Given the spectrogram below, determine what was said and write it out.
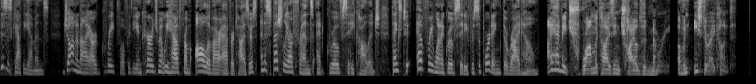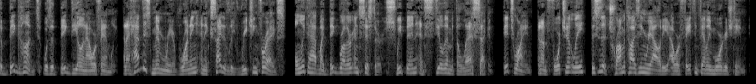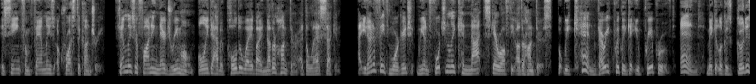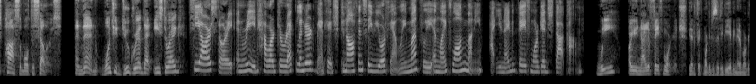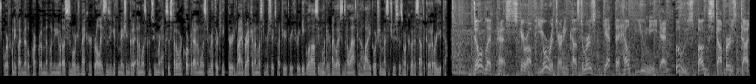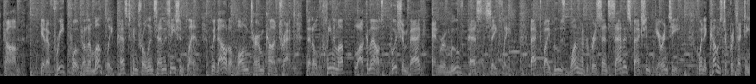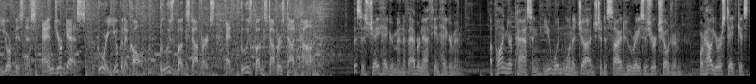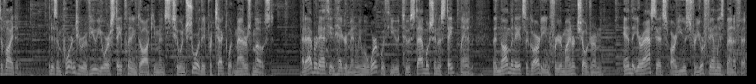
This is Kathy Emmons. John and I are grateful for the encouragement we have from all of our advertisers and especially our friends at Grove City College. Thanks to everyone at Grove City for supporting the ride home. I have a traumatizing childhood memory of an Easter egg hunt. The big hunt was a big deal in our family, and I have this memory of running and excitedly reaching for eggs, only to have my big brother and sister sweep in and steal them at the last second. It's Ryan, and unfortunately, this is a traumatizing reality our Faith and Family Mortgage team is seeing from families across the country. Families are finding their dream home only to have it pulled away by another hunter at the last second. At United Faith Mortgage, we unfortunately cannot scare off the other hunters, but we can very quickly get you pre approved and make it look as good as possible to sellers. And then, once you do grab that Easter egg, See our story and read how our direct lender advantage can often save your family monthly and lifelong money at UnitedFaithMortgage.com. we are United Faith Mortgage. United Faith Mortgage is a DBA of United Mortgage Corp. 25 Melville Park Road, Melville, New York. Licensed mortgage banker. For all licensing information, go to NMLSConsumerAccess.org. Corporate NMLS number 1330. Ryan Rack, NMLS number 65233. Equal housing lender. License in Alaska, Hawaii, Georgia, Massachusetts, North Dakota, South Dakota, or Utah. Don't let pests scare off your returning customers. Get the help you need at boozebugstoppers.com. Get a free quote on a monthly pest control and sanitation plan without a long-term contract that'll clean them up, block them out, push them back, and remove pests safely. Backed by Boo's 100% satisfaction guarantee. When it comes to protecting your business and your guests, who are you going to call? Boo's Bug Stoppers at boozebugstoppers.com. This is Jay Hagerman of Abernathy and Hagerman. Upon your passing, you wouldn't want a judge to decide who raises your children or how your estate gets divided. It is important to review your estate planning documents to ensure they protect what matters most. At Abernathy and Hegerman, we will work with you to establish an estate plan that nominates a guardian for your minor children and that your assets are used for your family's benefit.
